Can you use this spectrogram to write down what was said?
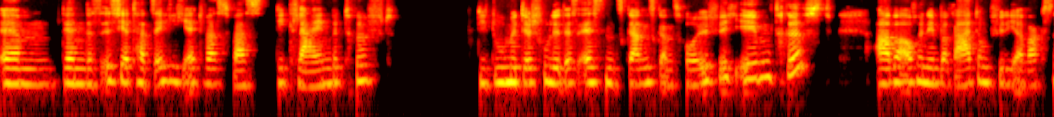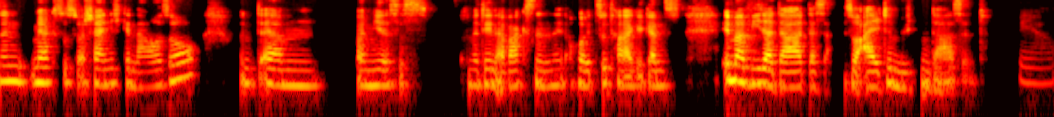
Ähm, denn das ist ja tatsächlich etwas, was die Kleinen betrifft, die du mit der Schule des Essens ganz, ganz häufig eben triffst. Aber auch in den Beratungen für die Erwachsenen merkst du es wahrscheinlich genauso. Und ähm, bei mir ist es mit den Erwachsenen heutzutage ganz immer wieder da, dass so alte Mythen da sind. Ja.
